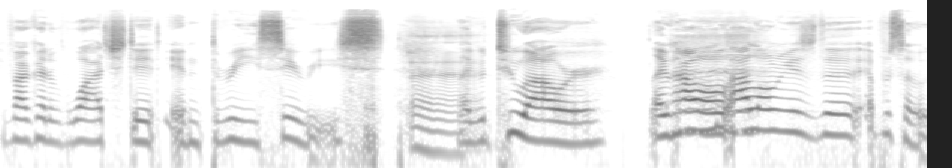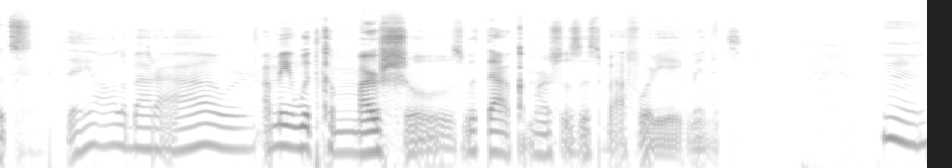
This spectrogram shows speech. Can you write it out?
if I could have watched it in three series, uh, like a two-hour. Like how how long is the episodes? they all about an hour i mean with commercials without commercials it's about 48 minutes Hmm,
